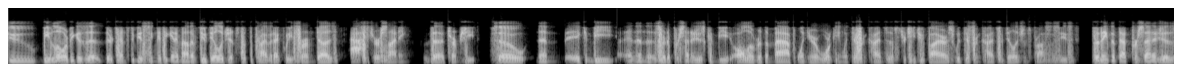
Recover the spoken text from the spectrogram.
to be lower because uh, there tends to be a significant amount of due diligence that the private equity firm does after signing the term sheet. So then it can be, and then the sort of percentages can be all over the map when you're working with different kinds of strategic buyers with different kinds of diligence processes. So I think that that percentage is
